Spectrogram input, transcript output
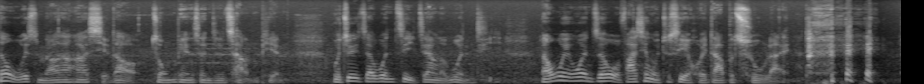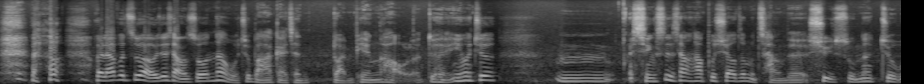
那我为什么要让它写到中篇甚至长篇？我就一直在问自己这样的问题。然后问一问之后，我发现我就是也回答不出来。然后回答不出来，我就想说，那我就把它改成短篇好了。对，因为就。嗯，形式上它不需要这么长的叙述，那就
